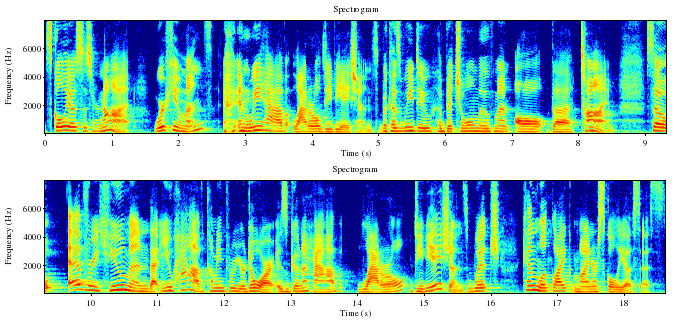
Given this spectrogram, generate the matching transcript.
scoliosis or not, we're humans and we have lateral deviations because we do habitual movement all the time. So every human that you have coming through your door is going to have lateral deviations, which can look like minor scoliosis.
